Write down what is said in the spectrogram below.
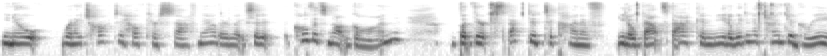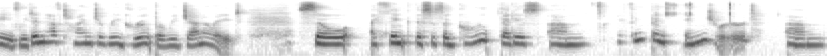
you know, when I talk to healthcare staff now, they're like, said, COVID's not gone, but they're expected to kind of, you know, bounce back. And, you know, we didn't have time to grieve. We didn't have time to regroup or regenerate. So I think this is a group that is, um, I think, been injured. Um,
